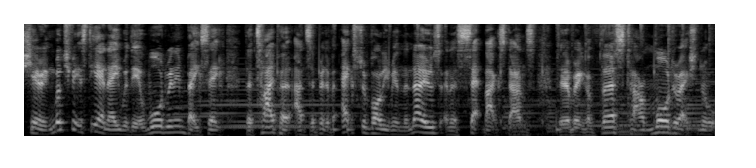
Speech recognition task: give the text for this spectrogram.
Sharing much of its DNA with the award-winning Basic, the Typo adds a bit of extra volume in the nose and a setback stance, delivering a versatile, more directional,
